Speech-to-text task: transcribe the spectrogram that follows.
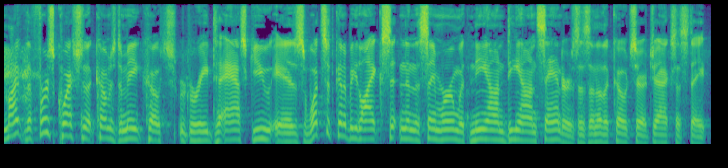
my, the first question that comes to me, Coach Reed, to ask you is, what's it going to be like sitting in the same room with Neon Deion Sanders as another coach there at Jackson State?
